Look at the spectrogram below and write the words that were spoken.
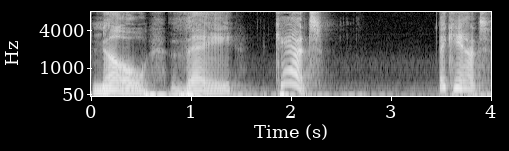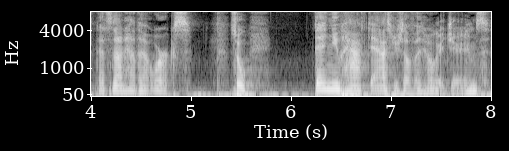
no, they can't. They can't. That's not how that works. So then you have to ask yourself, okay, James,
